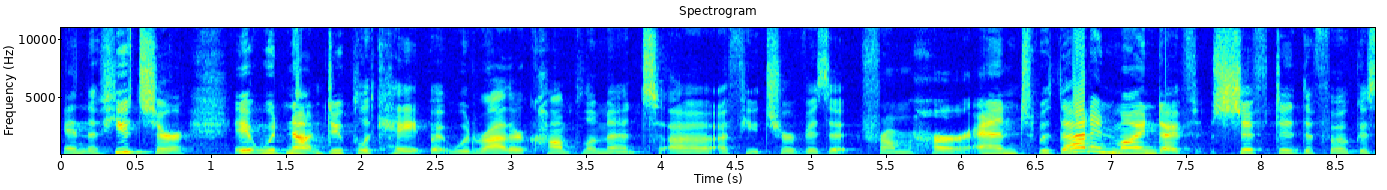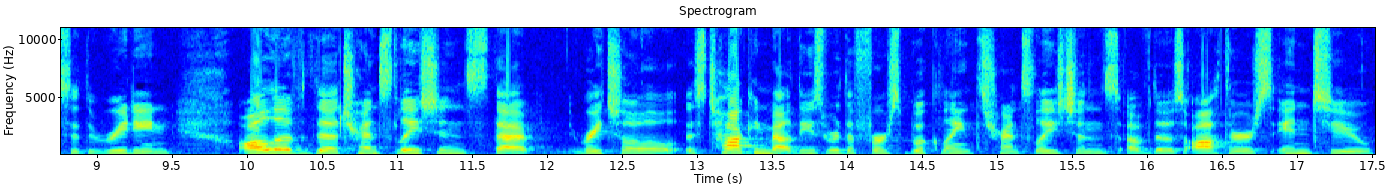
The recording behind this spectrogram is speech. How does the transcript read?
in the future, it would not duplicate, but would rather complement uh, a future visit from her. And with that in mind, I've shifted the focus of the reading. All of the translations that Rachel is talking about, these were the first book length translations of those authors into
